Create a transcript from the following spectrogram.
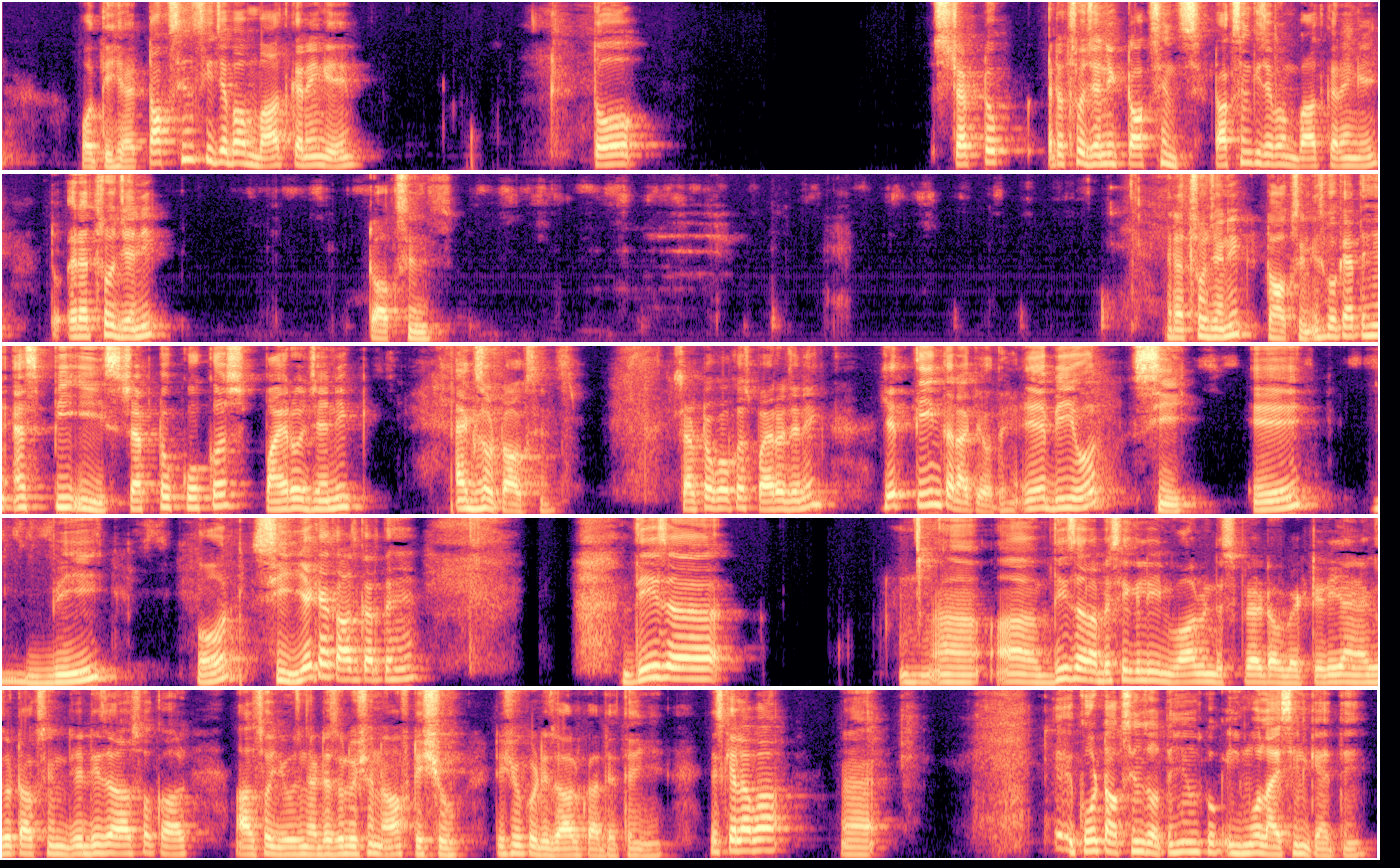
होती है टॉक्सिन्स की जब हम बात करेंगे तो स्ट्रेप्टो एरेथ्रोजेनिक टॉक्सिन्स टॉक्सिन की जब हम बात करेंगे तो एरेथ्रोजेनिक टॉक्सिन्स एरेथ्रोजेनिक टॉक्सिन इसको कहते हैं S streptococcus pyrogenic exotoxin streptococcus pyrogenic ये तीन तरह के होते हैं ए बी और सी ए बी और सी ये क्या काज करते हैं? These these are basically involved in the spread of bacteria and exotoxin these are also called also used in the dissolution of tissue tissue को dissolve कर देते हैं इसके अलावा को uh, टॉक्सिन्स होते हैं उसको हीमोलाइसिन कहते हैं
